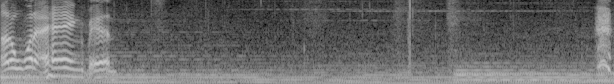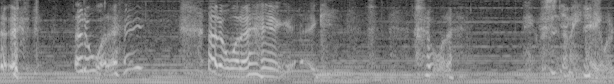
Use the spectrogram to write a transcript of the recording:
I don't want to hang, man. I don't want to hang. I don't want to hang. I, I don't want to. Hey, listen to me, Taylor.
